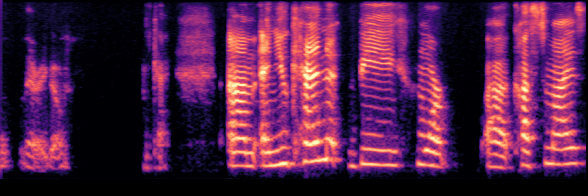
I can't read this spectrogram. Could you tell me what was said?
Oh, there we go. Okay. Um, and you can be more uh, customized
